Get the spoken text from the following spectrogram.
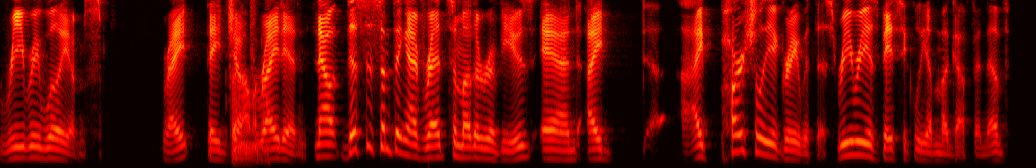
Riri Williams right they jumped right in now this is something I've read some other reviews and I I partially agree with this Riri is basically a MacGuffin of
